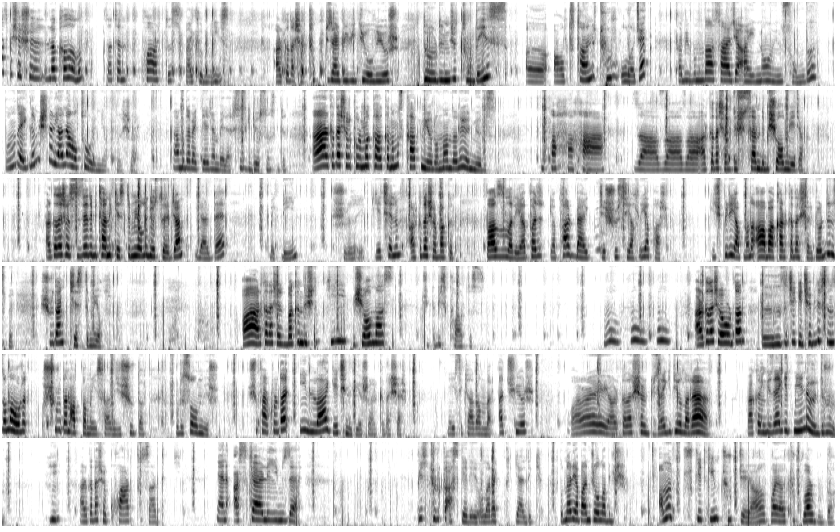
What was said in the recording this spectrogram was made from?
Az bir şey şöyle kalalım. Zaten kuartız belki ölmeyiz. Arkadaşlar çok güzel bir video oluyor. Dördüncü turdayız. Ee, altı tane tur olacak. Tabi bunda sadece aynı oyunu sondu. Bunu da eklemişler yani altı oyun yapmışlar. Ben burada bekleyeceğim beyler. Siz gidiyorsunuz gidin. Aa, arkadaşlar koruma kalkanımız kalkmıyor. Ondan dolayı ölmüyoruz. Ha ha ha. Za za za. Arkadaşlar düşsem de bir şey olmayacak. Arkadaşlar size de bir tane kestirme yolu göstereceğim ileride. Bekleyin. Şuraya geçelim. Arkadaşlar bakın. Bazıları yapar yapar belki şu siyahlı yapar. Hiçbiri yapmadı. Aa bak arkadaşlar gördünüz mü? Şuradan kestirme yol. Aa arkadaşlar bakın düştüm. Hihi, bir şey olmaz. Çünkü biz kuartız. Arkadaşlar oradan e, hızlıca geçebilirsiniz ama orada şuradan atlamayın sadece şuradan. Burası olmuyor. Şu parkurdan illa geçin diyor arkadaşlar. Neyse ki adamlar açıyor. Ay arkadaşlar güzel gidiyorlar ha. Bakın güzel gitmeyeni öldürürüm. arkadaşlar kuartız artık. Yani askerliğimize. Biz Türk askeri olarak geldik. Bunlar yabancı olabilir. Ama Squid Game Türkçe ya. Bayağı Türk var burada.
